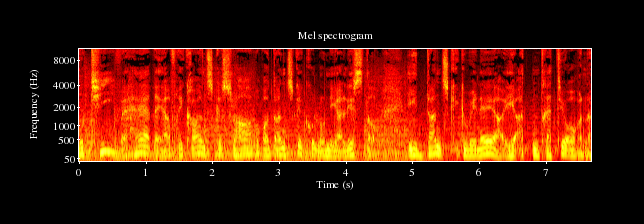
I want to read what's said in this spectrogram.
Motivet her er afrikanske slaver og danske kolonialister i dansk Guinea i 1830-årene.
